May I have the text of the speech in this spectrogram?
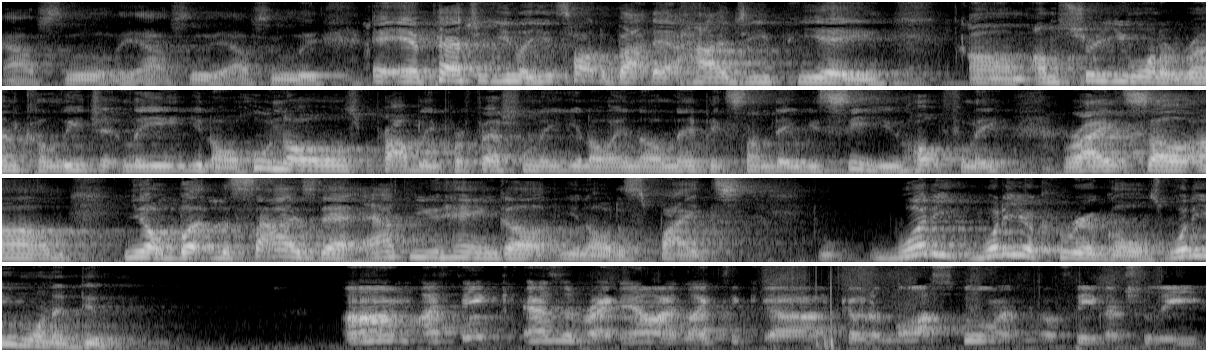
Absolutely, absolutely, absolutely. And, and, Patrick, you know, you talked about that high GPA. Um, I'm sure you want to run collegiately. You know, who knows? Probably professionally. You know, in the Olympics someday we see you. Hopefully, right? So, um, you know, but besides that, after you hang up, you know, the spikes, what you, what are your career goals? What do you want to do? Um, I think as of right now, I'd like to uh, go to law school and hopefully eventually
